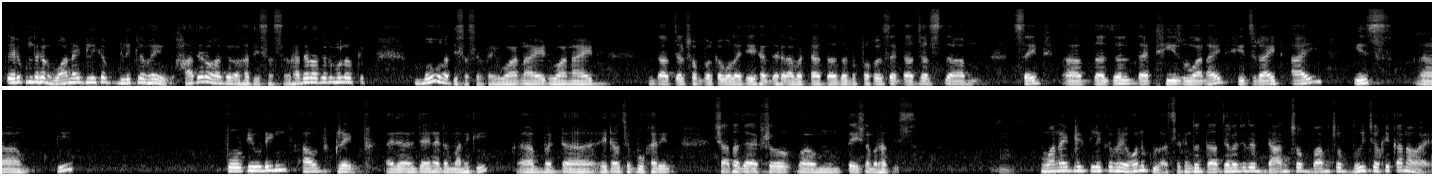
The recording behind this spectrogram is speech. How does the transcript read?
তো এরকম দেখেন ওয়ান আইড লিখে লিখলে ভাই হাজারো হাজারো হাদিস আছে। হাজারো হাজার মূলক বহু হাদিস আছে ভাই। ওয়ান আইড ওয়ান আইড দাজ্জাল সম্পর্কে বলা যে এখানে দেখেন আবার দাজ্জাল said দাজ্জাল um, said uh, দাজ্জাল he is one eyed his right eye is um, কি grape. I don't- জানি না এটার মানে কি বাট এটা হচ্ছে বুখারির সাত হাজার একশো তেইশ নম্বর হাদিস। ওয়ান আইড লিখলে ভাই অনেকগুলো আছে কিন্তু দাজ্জালের যদি ডান চোখ বাম চোখ দুই চোখই কানা হয়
